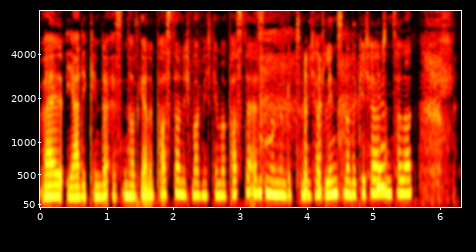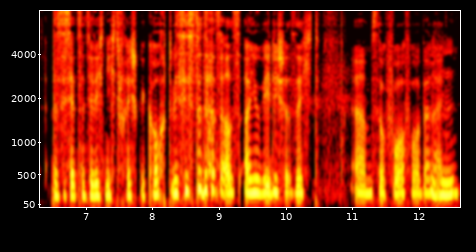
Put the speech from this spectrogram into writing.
weil ja, die Kinder essen halt gerne Pasta und ich mag nicht immer Pasta essen und dann gibt's mich halt Linsen oder Kichererbsensalat. Das ist jetzt natürlich nicht frisch gekocht. Wie siehst du das aus ayurvedischer Sicht ähm, so vorvorbereiten? Mhm.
